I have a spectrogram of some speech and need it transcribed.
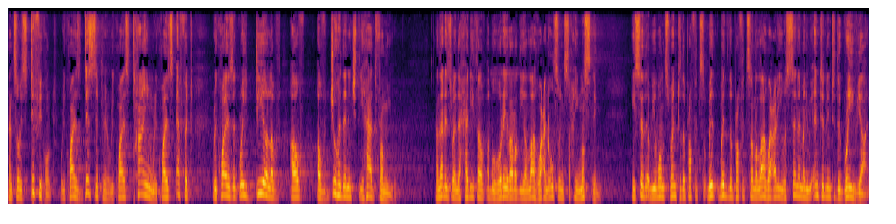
And so it's difficult, requires discipline, requires time, requires effort, requires a great deal of, of, of juhd and ijtihad from you. And that is when the hadith of Abu Hurairah radiallahu anhu also in Sahih Muslim, he said that we once went to the Prophet with, with the Prophet sallallahu alaihi wasallam and we entered into the graveyard.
